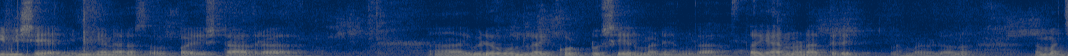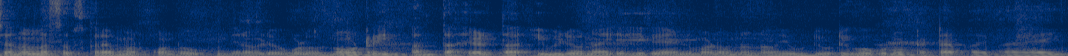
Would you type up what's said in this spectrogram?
ಈ ವಿಷಯ ನಿಮ್ಗೇನಾರ ಸ್ವಲ್ಪ ಇಷ್ಟ ಆದ್ರೆ ಈ ವಿಡಿಯೋಗೊಂದು ಲೈಕ್ ಕೊಟ್ಟು ಶೇರ್ ಮಾಡಿ, ಹಂಗೆ ಹೊಸ್ದಾಗಿ ಯಾರು ನೋಡತ್ತೀರಿ ನಮ್ಮ ವಿಡಿಯೋನ ನಮ್ಮ ಚಾನಲ್ನ ಸಬ್ಸ್ಕ್ರೈಬ್ ಮಾಡಿಕೊಂಡು ಮುಂದಿನ ವಿಡಿಯೋಗಳು ನೋಡ್ರಿ ಅಂತ ಹೇಳ್ತಾ ಈ ವಿಡಿಯೋನ ಎಲ್ಲಿಗೆ ಎಂಡ್ ಮಾಡೋಣ? ನಾವು ಡ್ಯೂಟಿಗೆ ಹೋಗೋಣ. ಟಾಟಾ ಬಾಯ್ ಬಾಯ್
